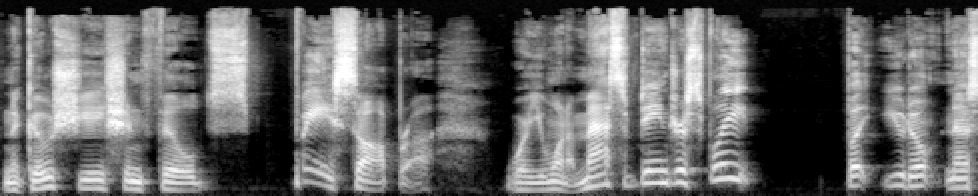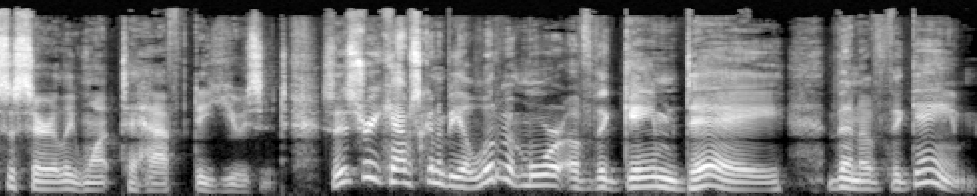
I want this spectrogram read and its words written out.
negotiation-filled space opera where you want a massive, dangerous fleet, but you don't necessarily want to have to use it. So this recap's going to be a little bit more of the game day than of the game.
